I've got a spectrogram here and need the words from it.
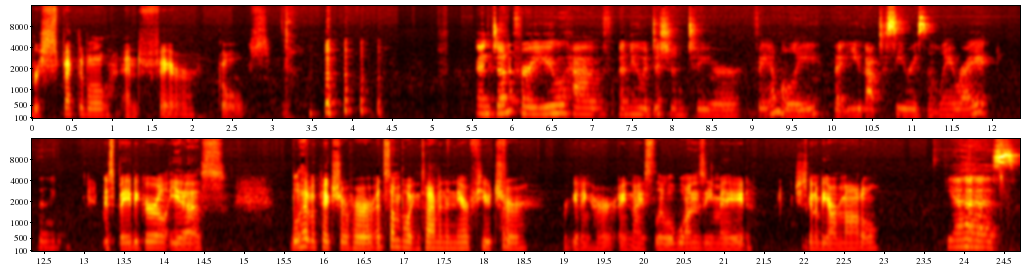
respectable and fair goals. And Jennifer, you have a new addition to your family that you got to see recently, right? The new Miss Baby Girl, yes. We'll have a picture of her at some point in time in the near future. We're getting her a nice little onesie made. She's going to be our model. Yes.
